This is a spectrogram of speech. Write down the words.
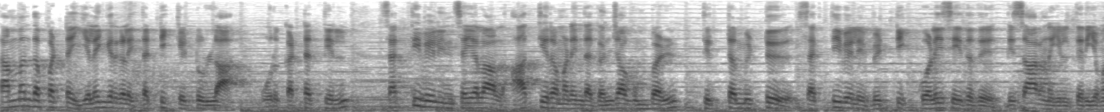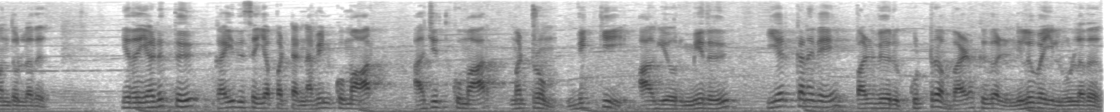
சம்பந்தப்பட்ட இளைஞர்களை தட்டி கேட்டுள்ளார். ஒரு கட்டத்தில் சக்திவேலின் செயலால் ஆத்திரமடைந்த கஞ்சா கும்பல் திட்டமிட்டு சக்திவேலை வெட்டி கொலை செய்தது விசாரணையில் தெரிய வந்துள்ளது இதையடுத்து கைது செய்யப்பட்ட நவீன்குமார் அஜித்குமார் மற்றும் விக்கி ஆகியோர் மீது ஏற்கனவே பல்வேறு குற்ற வழக்குகள் நிலுவையில் உள்ளது.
